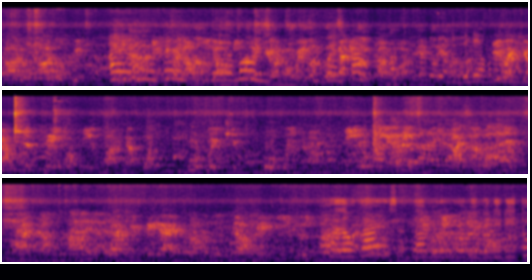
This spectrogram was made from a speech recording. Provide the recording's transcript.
卡就卡就变。你这个老一老，你最行路的，咱就靠我。Hello guys, baru baru beli beli itu。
